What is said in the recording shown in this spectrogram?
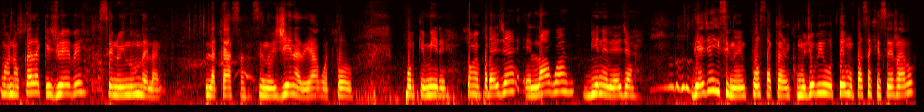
Bueno, cada que llueve se nos inunda la, la casa, se nos llena de agua todo. Porque mire, tome por allá, el agua viene de allá, de allá y se nos empoza acá. Como yo vivo, tengo un pasaje cerrado,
